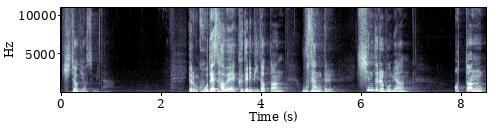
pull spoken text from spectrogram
기적이었습니다. 여러분 고대 사회에 그들이 믿었던 우상들, 신들을 보면 어떤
